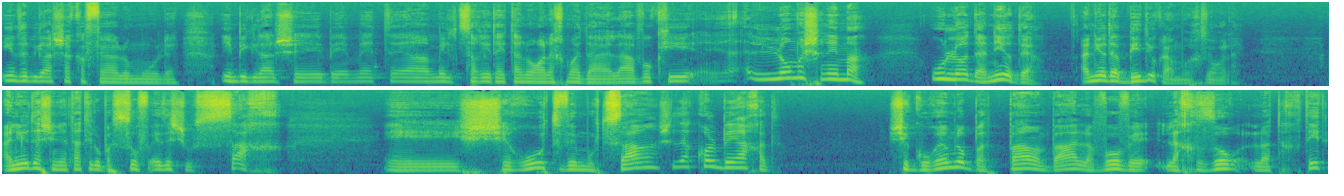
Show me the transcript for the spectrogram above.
אם זה בגלל שהקפה היה לו מעולה, אם בגלל שבאמת אה, המלצרית הייתה נורא נחמדה אליו, או כי אה, לא משנה מה, הוא לא יודע, אני יודע, אני יודע בדיוק למה הוא יחזור אליי. אני יודע שנתתי לו בסוף איזשהו סך אה, שירות ומוצר, שזה הכל ביחד. שגורם לו בפעם הבאה לבוא ולחזור לתחתית,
